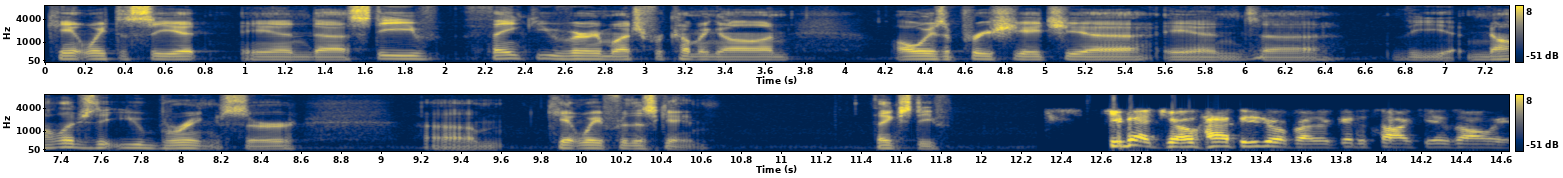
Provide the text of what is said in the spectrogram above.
Can't wait to see it. And uh, Steve, thank you very much for coming on. Always appreciate you and uh, the knowledge that you bring, sir. Um, can't wait for this game. Thanks, Steve. You bet, Joe. Happy to do it, brother. Good to talk to you as always.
